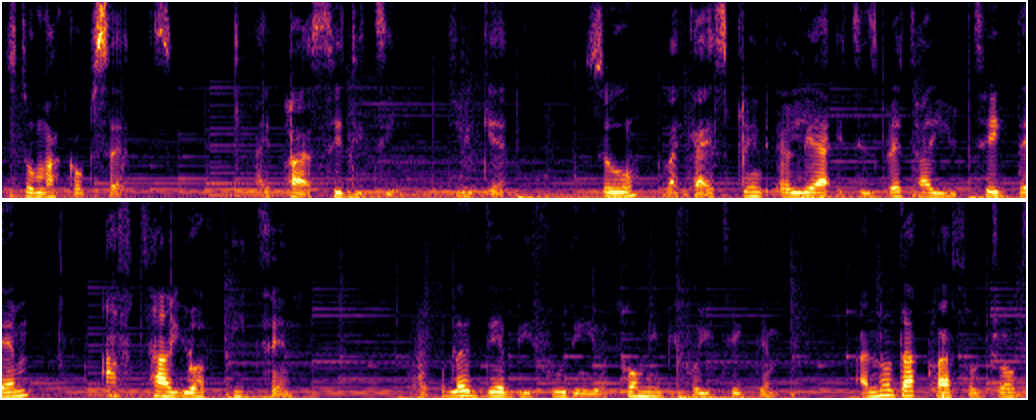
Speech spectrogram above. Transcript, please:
stomach upset, hyperacidity. Do you get? So, like I explained earlier, it is better you take them after you have eaten let there be food in your tummy before you take them. Another class of drugs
